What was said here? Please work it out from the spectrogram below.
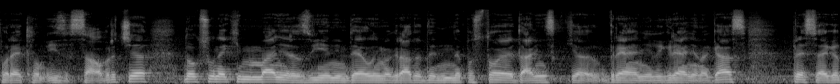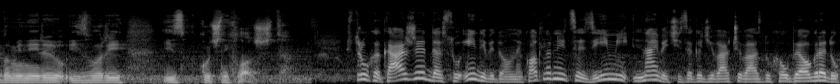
poreklom iz saobraćaja, dok su u nekim manje razvijenim delovima grada gde ne postoje daljinske grejanje ili grejanje na gas, pre svega dominiraju izvori iz kućnih ložišta. Struka kaže da su individualne kotlarnice zimi najveći zagađivači vazduha u Beogradu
